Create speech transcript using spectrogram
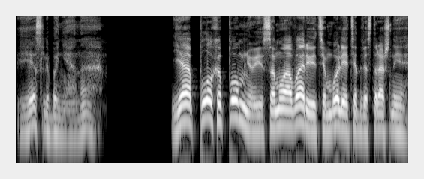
Если бы не она... Я плохо помню и саму аварию, и тем более те две страшные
